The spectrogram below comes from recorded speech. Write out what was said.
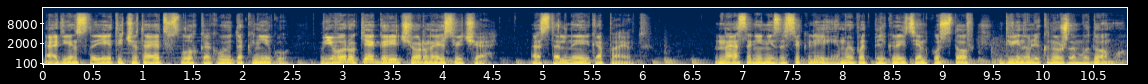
Один стоит и читает вслух какую-то книгу, в его руке горит черная свеча. Остальные копают. Нас они не засекли, и мы под прикрытием кустов двинули к нужному дому.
